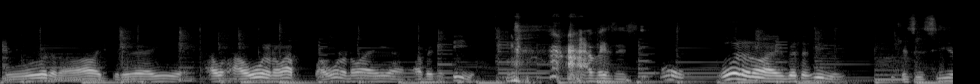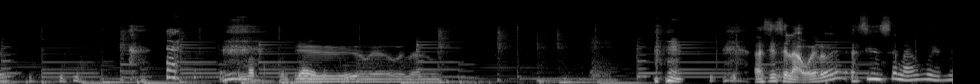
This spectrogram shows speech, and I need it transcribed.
Puta, no, tener ahí a, a uno nomás, a uno nomás ahí, a, a pececillo. a sí. Uno, uno nomás, ahí, pececillo. El más Así es el abuelo, ¿eh? Así es el abuelo.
